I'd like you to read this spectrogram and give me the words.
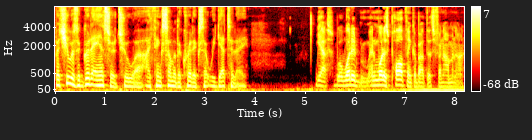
But she was a good answer to uh, I think some of the critics that we get today. Yes. Well, what did and what does Paul think about this phenomenon?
